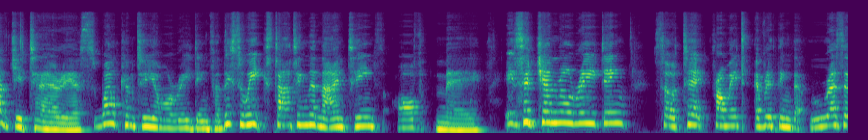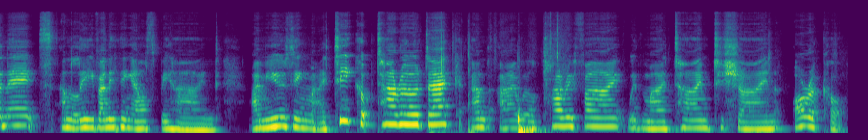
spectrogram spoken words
Sagittarius, welcome to your reading for this week starting the 19th of May. It's a general reading, so take from it everything that resonates and leave anything else behind. I'm using my Teacup Tarot deck and I will clarify with my Time to Shine Oracle.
